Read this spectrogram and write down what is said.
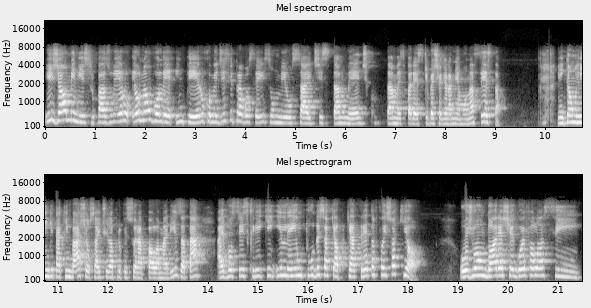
E já o ministro Pazuello, eu não vou ler inteiro, como eu disse para vocês, o meu site está no médico, tá? Mas parece que vai chegar na minha mão na sexta. Então, o link está aqui embaixo, é o site da professora Paula Marisa, tá? Aí vocês cliquem e leiam tudo isso aqui, ó, porque a treta foi isso aqui, ó. O João Dória chegou e falou assim:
